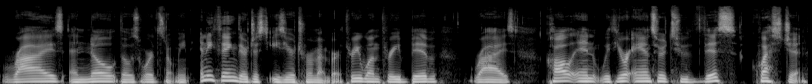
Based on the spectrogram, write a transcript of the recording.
RISE. And no, those words don't mean anything. They're just easier to remember. 313 BIB RISE. Call in with your answer to this question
